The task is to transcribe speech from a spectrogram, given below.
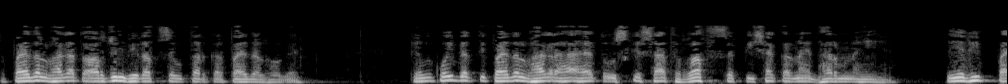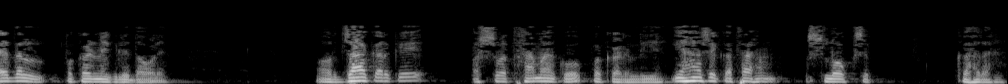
तो पैदल भागा तो अर्जुन भी रथ से उतर कर पैदल हो गए। क्योंकि कोई व्यक्ति पैदल भाग रहा है तो उसके साथ रथ से पीछा करना धर्म नहीं है। ये भी पैदल पकड़ने के लिए दौड़े और जा करके अश्वत्थामा को पकड़ लिए। यहाँ से कथा हम श्लोक से कह रहे हैं।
